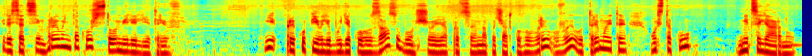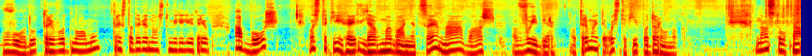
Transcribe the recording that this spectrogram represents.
57 гривень, також 100 мл. І при купівлі будь-якого засобу, що я про це на початку говорив, ви отримуєте ось таку міцелярну воду 3 в одному 390 мл, або ж ось такий гель для вмивання. Це на ваш вибір. Отримайте ось такий подарунок. Наступна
